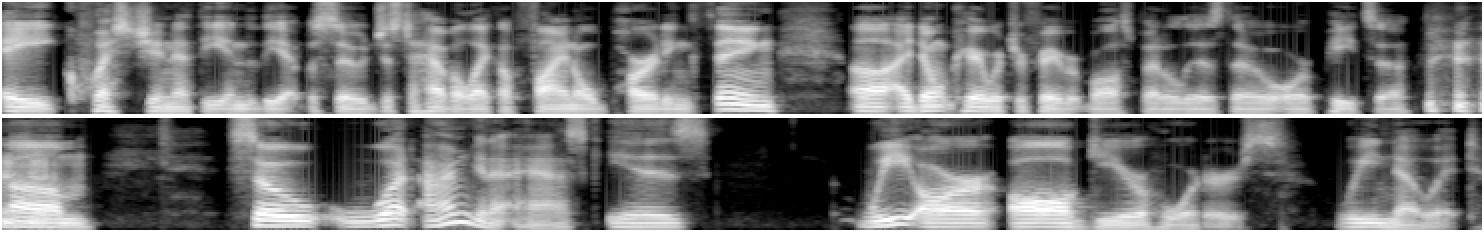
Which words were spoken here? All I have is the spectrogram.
a question at the end of the episode just to have a like a final parting thing. Uh, I don't care what your favorite boss pedal is though or pizza. Um so what I'm going to ask is we are all gear hoarders. We know it.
